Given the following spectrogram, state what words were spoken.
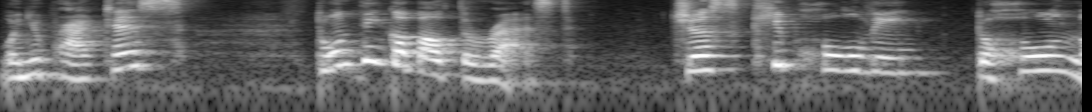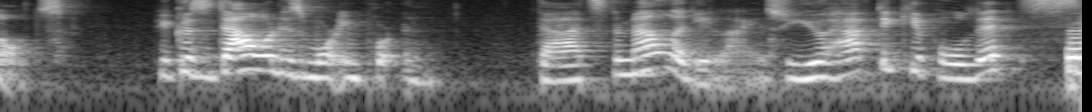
when you practice, don't think about the rest. Just keep holding the whole notes because that one is more important. That's the melody line. So you have to keep hold it. C, E,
